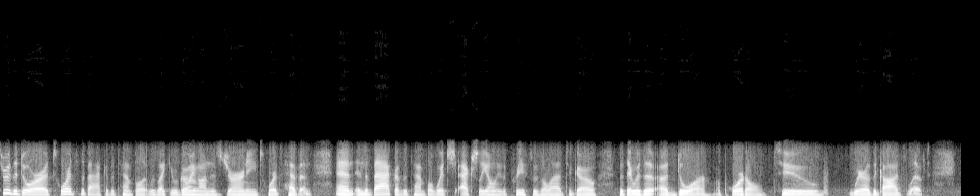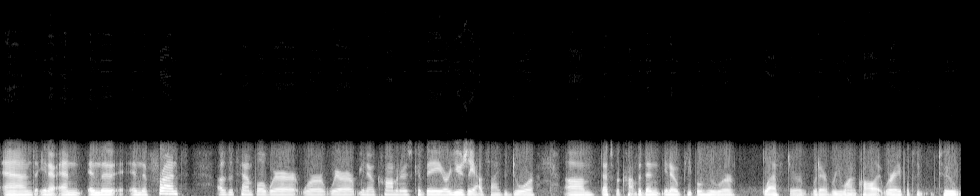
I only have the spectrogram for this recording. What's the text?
through the door towards the back of the temple, it was like you were going on this journey towards heaven. And in the back of the temple, which actually only the priest was allowed to go, that there was a, a door, a portal to where the gods lived. And you know, and in the in the front of the temple where where where you know commoners could be, or usually outside the door. Um, that's where, com- but then you know people who were blessed or whatever you want to call it were able to to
